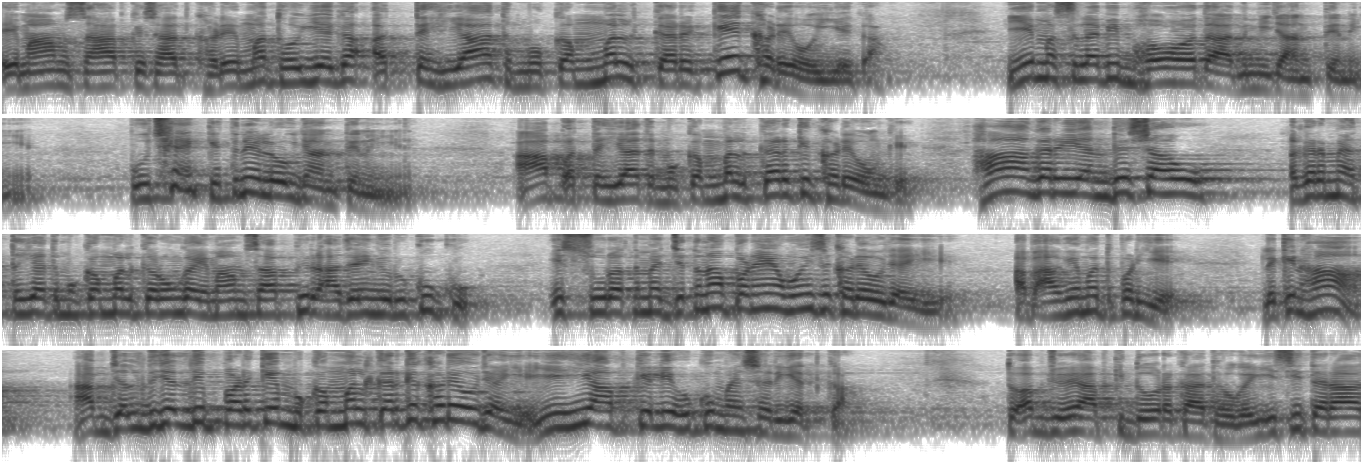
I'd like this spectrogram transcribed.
इमाम साहब के साथ खड़े मत होइएगा अतहियात मुकम्मल करके खड़े होइएगा। ये मसला भी बहुत आदमी जानते नहीं है। पूछें, कितने लोग जानते नहीं हैं? आप अतहियात मुकम्मल करके खड़े होंगे। हाँ अगर ये अंदेशा हो, अगर मैं अतहियात मुकम्मल करूँगा, इमाम साहब फिर आ जाएँगे रुकू को। इस सूरत में जितना पढ़े हैं, वहीं से खड़े हो जाइए। अब आगे मत पढ़िए। लेकिन हाँ आप जल्दी जल्दी पढ़ के मुकम्मल करके खड़े हो जाइए। यही आपके लिए हुक्म है शरीयत का। तो अब जो है आपकी दो रकात हो गई। इसी तरह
